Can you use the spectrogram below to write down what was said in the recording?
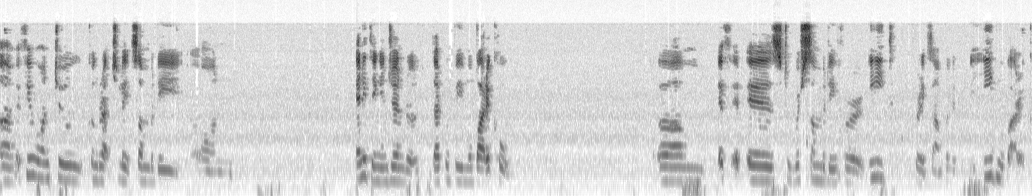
Um, if you want to congratulate somebody on anything in general, that would be Mubarak um, if it is to wish somebody for Eid, for example, it would be Eid Mubarak.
